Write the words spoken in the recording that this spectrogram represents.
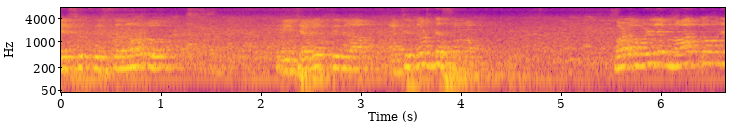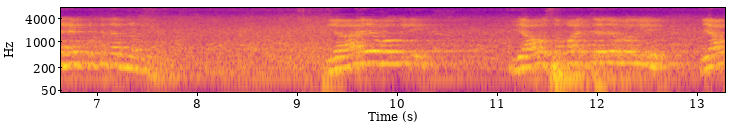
ಯೇಸು ಕ್ರಿಸ್ತನವರು ಈ ಜಗತ್ತಿನ ಅತಿ ದೊಡ್ಡ ಸಮಾಜ ಬಹಳ ಒಳ್ಳೆ ಮಾರ್ಗವನ್ನು ಹೇಳ್ಕೊಟ್ಟಿದ್ದಾರೆ ನಮಗೆ. ಯಾರೇ ಹೋಗಲಿ, ಯಾವ ಸಮಾಜದವರೇ ಹೋಗಲಿ, ಯಾವ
